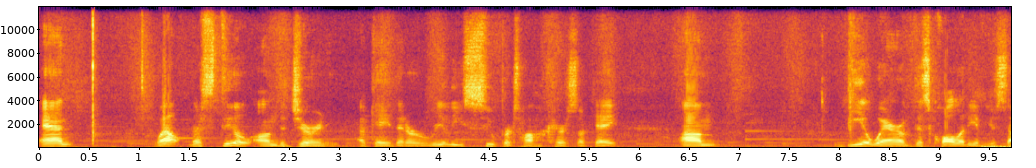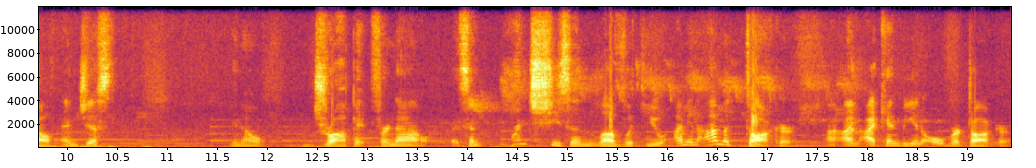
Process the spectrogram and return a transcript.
and well, they're still on the journey, okay, that are really super talkers, okay? Um, be aware of this quality of yourself and just, you know, drop it for now. Listen, once she's in love with you, I mean, I'm a talker. I, I'm, I can be an over talker,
